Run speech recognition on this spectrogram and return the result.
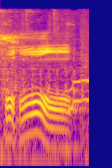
Oh, ho, ho.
